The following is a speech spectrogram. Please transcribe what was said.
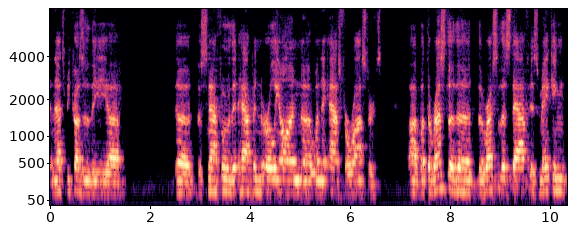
And that's because of the uh, the, the snafu that happened early on uh, when they asked for rosters. Uh, but the rest of the the rest of the staff is making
